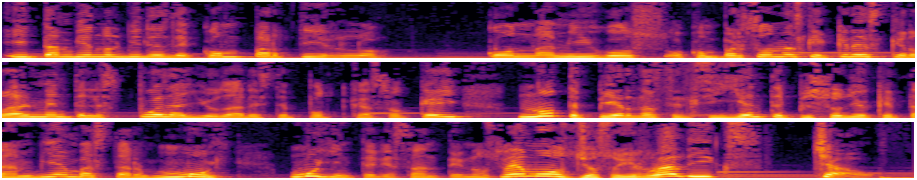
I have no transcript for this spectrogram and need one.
Y también no olvides de compartirlo con amigos o con personas que crees que realmente les pueda ayudar este podcast, ¿ok? No te pierdas el siguiente episodio que también va a estar muy, muy interesante. Nos vemos, yo soy Radix, chao.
